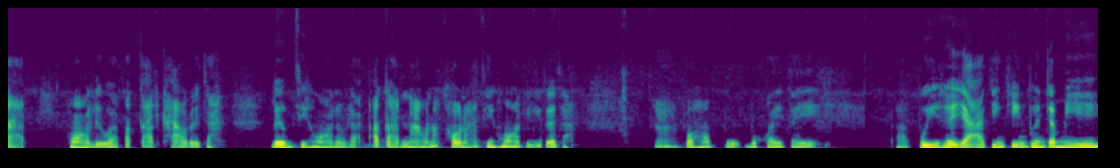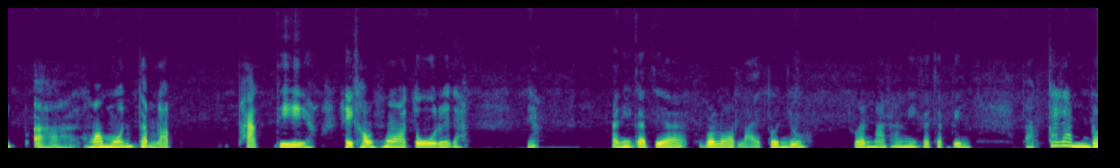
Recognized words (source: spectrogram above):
กาดฮอหรือว่าผักกาดขาวด้อจ้ะเริ่มสิฮอแล้วแหละอากาศหนาวนะเขาหนาที่ฮอดีด้อจ้ะอ่าเพราะเฮาปลูกบ่ค่อยใส่อ่าปุ๋ยทยาจริง ๆ เพื่อนจะมีอ่าฮอร์โมนสำหรับผักที่ให้เขาห่อโตด้วยจ้ะเนี่ย อันนี้ก็จะบรอดหลายต้นอยู่ ส่วนมาทางนี้ก็จะเป็นผักกะหล่ำด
